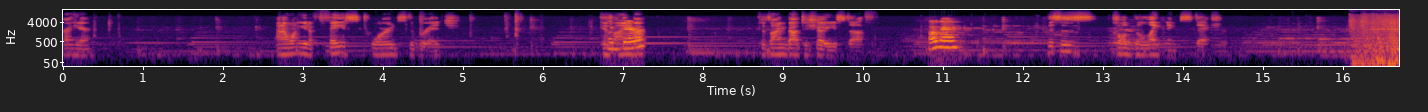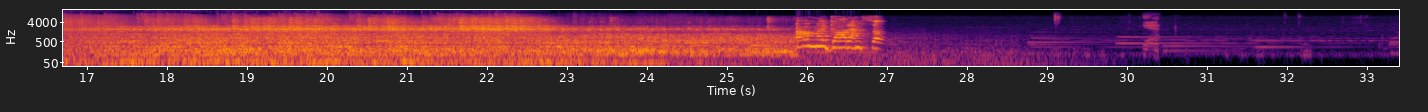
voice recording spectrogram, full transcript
Right here. And I want you to face towards the bridge. Because Like I'm there? Because I'm about to show you stuff. Okay. This is called the lightning stick. Oh my god, I'm so.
